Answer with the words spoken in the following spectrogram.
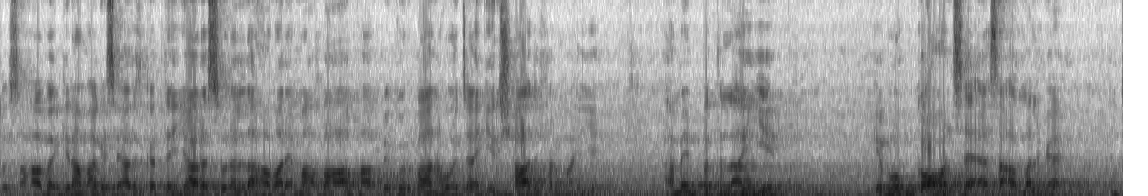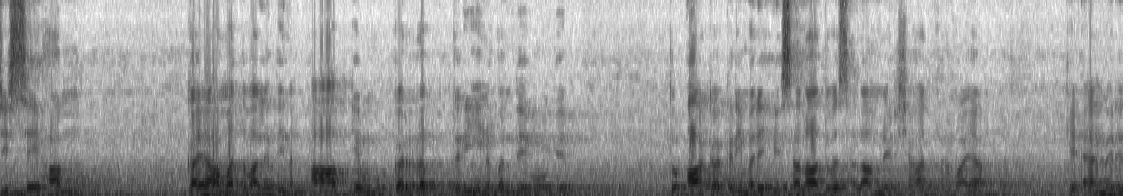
تو صحابہ کرام آگے سے عرض کرتے ہیں، یا رسول اللہ، ہمارے ماں باپ آپ پہ قربان ہو جائیں، ارشاد فرمائیے، ہمیں بتلائیے کہ وہ کون سا ایسا عمل ہے جس سے ہم قیامت والے دن آپ کے مقرب ترین بندے ہوں گے۔ تو آقا کریم علیہ صلاۃ وسلام نے ارشاد فرمایا کہ اے میرے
